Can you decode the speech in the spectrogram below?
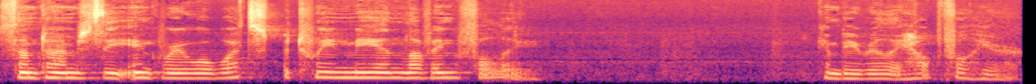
Sometimes the inquiry, well, what's between me and loving fully? can be really helpful here.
